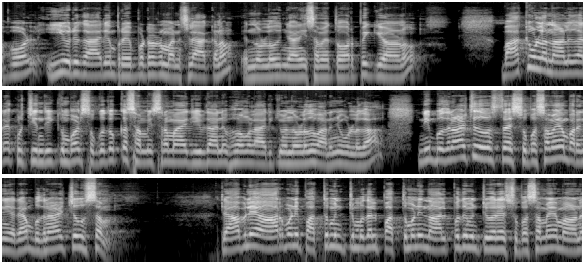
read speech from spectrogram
അപ്പോൾ ഈ ഒരു കാര്യം പ്രിയപ്പെട്ടവർ മനസ്സിലാക്കണം എന്നുള്ളത് ഞാൻ ഈ സമയത്ത് ഓർപ്പിക്കുകയാണ്. ബാക്കിയുള്ള നാളുകാരെക്കുറിച്ച് ചിന്തിക്കുമ്പോൾ സുഖദുഃഖ സമ്മിശ്രമായ ജീവിതാനുഭവങ്ങളായിരിക്കും എന്നുള്ളത് അറിഞ്ഞുകൊള്ളുക. ഇനി ബുധനാഴ്ച ദിവസത്തെ ശുഭസമയം പറഞ്ഞു തരാം ബുധനാഴ്ച ദിവസം രാവിലെ ആറ് മണി പത്ത് മിനിറ്റ് മുതൽ പത്ത് മണി നാൽപ്പത് മിനിറ്റ് വരെ ശുഭസമയമാണ്.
